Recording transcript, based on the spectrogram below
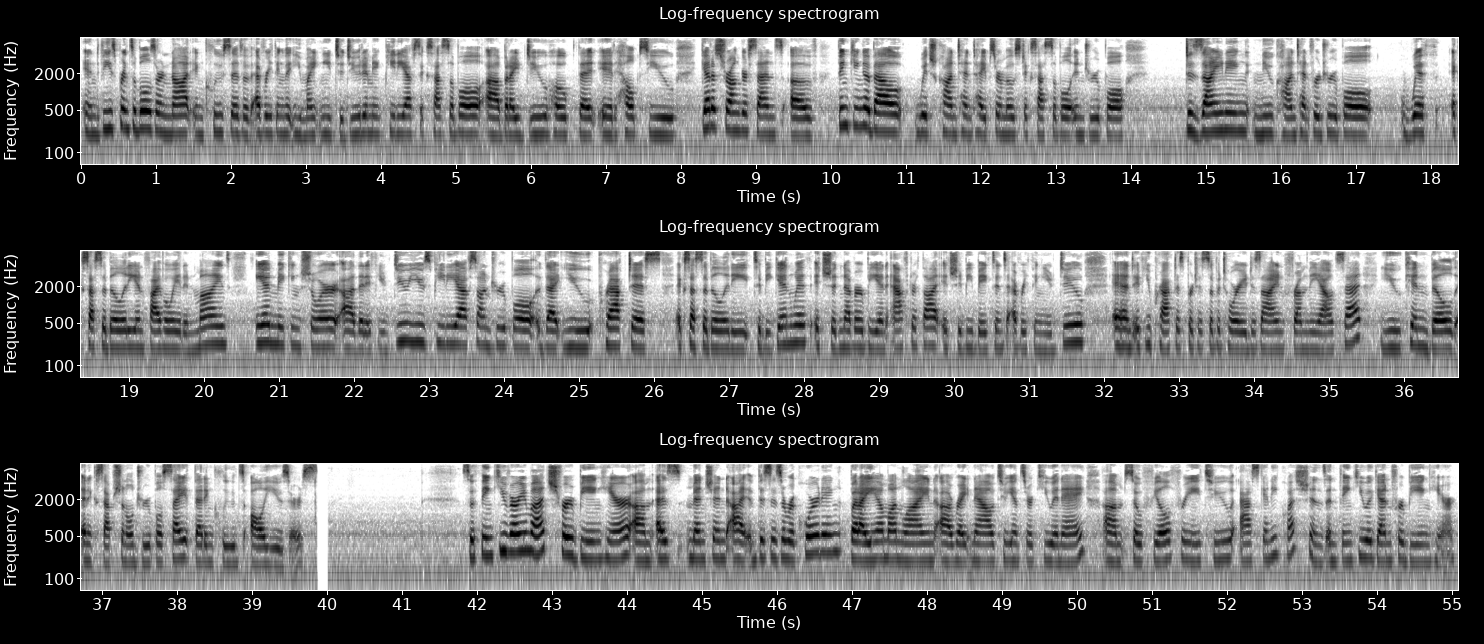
And these principles are not inclusive of everything that you might need to do to make PDFs accessible, uh, but I do hope that it helps you get a stronger sense of thinking about which content types are most accessible in Drupal, designing new content for Drupal with accessibility and 508 in mind and making sure uh, that if you do use PDFs on Drupal that you practice accessibility to begin with. It should never be an afterthought. It should be baked into everything you do. And if you practice participatory design from the outset, you can build an exceptional Drupal site that includes all users. So thank you very much for being here. Um, as mentioned, I, this is a recording, but I am online uh, right now to answer Q and A. Um, so feel free to ask any questions. And thank you again for being here.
